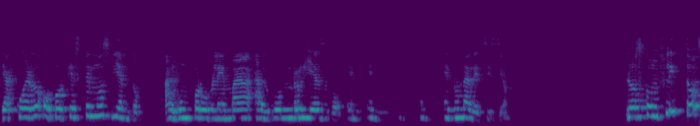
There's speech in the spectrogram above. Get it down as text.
de acuerdo o porque estemos viendo algún problema, algún riesgo en, en, en una decisión. Los conflictos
